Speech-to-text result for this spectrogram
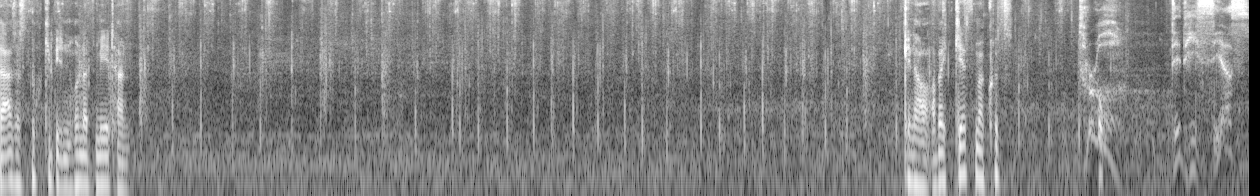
Da ist das Suchgebiet in 100 Metern. Genau, aber ich gehe jetzt mal kurz. Troll, did he see us?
